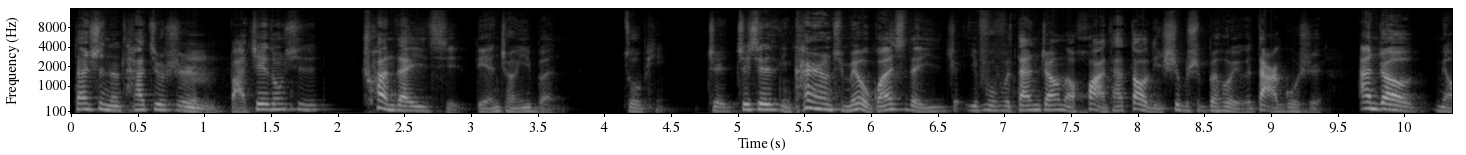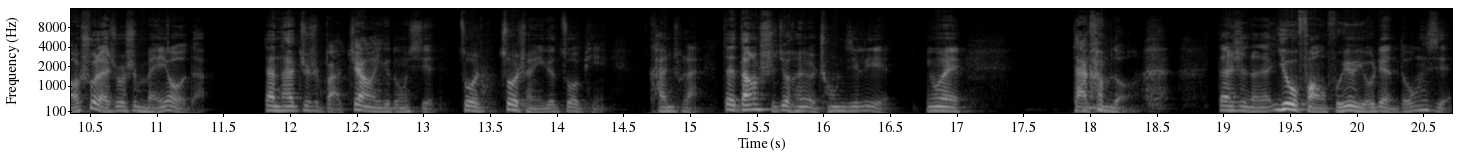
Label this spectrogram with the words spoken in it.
但是呢，它就是嗯把这些东西串在一起，连成一本作品。这这些你看上去没有关系的一一幅幅单张的画，它到底是不是背后有个大故事？按照描述来说是没有的，但它就是把这样一个东西做做成一个作品刊出来，在当时就很有冲击力，因为大家看不懂，但是呢又仿佛又有点东西，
